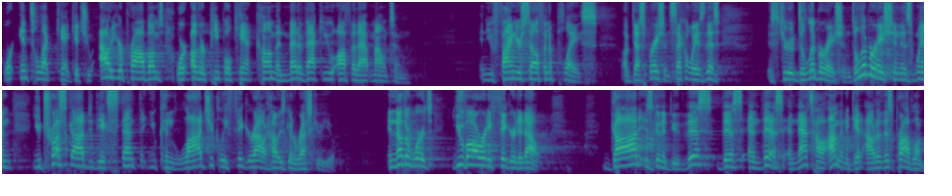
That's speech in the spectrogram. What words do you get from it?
where intellect can't get you out of your problems, where other people can't come and medevac you off of that mountain. And you find yourself in a place of desperation. Second way is this is through deliberation. Deliberation is when you trust God to the extent that you can logically figure out how he's going to rescue you. In other words, you've already figured it out. God is gonna do this, this, and this, and that's how I'm gonna get out of this problem.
